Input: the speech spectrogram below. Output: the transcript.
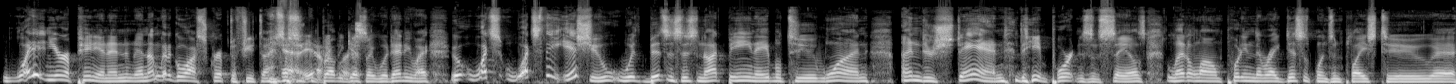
What, in your opinion, and, and I'm going to go off script a few times. Yeah, you yeah, probably guess I would anyway. What's what's the issue with businesses not being able to one understand the importance of sales, let alone putting the right disciplines in place to uh,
